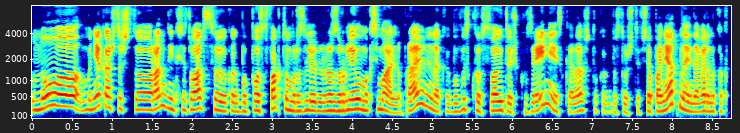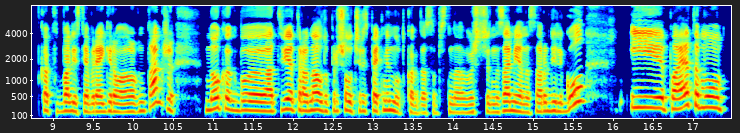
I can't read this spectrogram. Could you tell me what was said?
Но мне кажется, что Рангник ситуацию как бы постфактум разрулил максимально правильно, как бы высказав свою точку зрения и сказав, что как бы, слушайте, все понятно, и, наверное, как, как футболист я бы реагировал ровно так же, но как бы ответ Роналду пришел через пять минут, когда, собственно, вышли на замену, соорудили гол, и поэтому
